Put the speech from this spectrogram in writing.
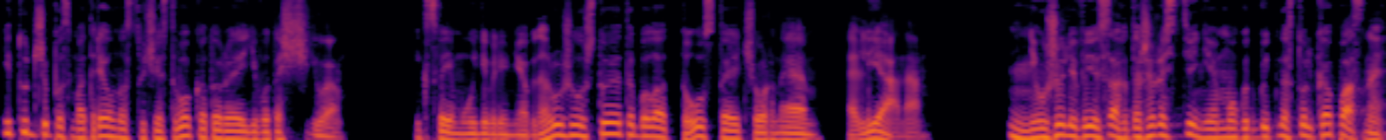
и тут же посмотрел на существо, которое его тащило. И к своему удивлению обнаружил, что это была толстая черная лиана. «Неужели в лесах даже растения могут быть настолько опасны?»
